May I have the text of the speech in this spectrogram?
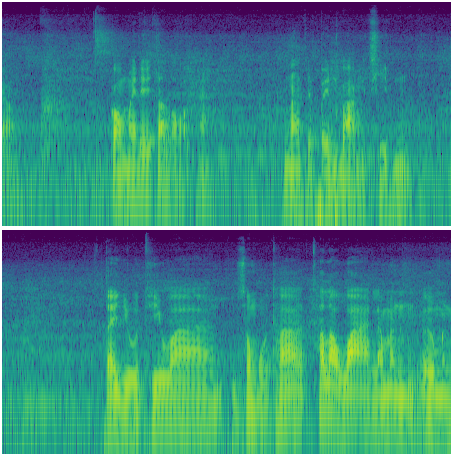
อะ ก็ไม่ได้ตลอดนะ น่าจะเป็นบางชิ้น แต่อยู่ที่ว่าสมมุติถ้าถ้าเราวาดแล้วมันเออมัน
